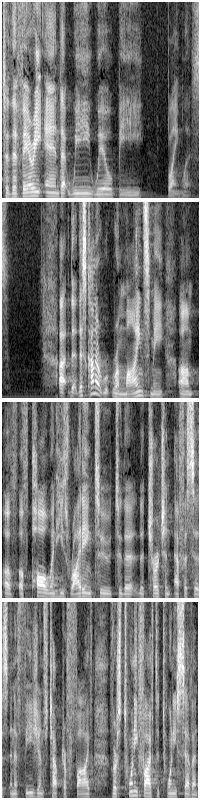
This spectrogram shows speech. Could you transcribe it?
to the very end that we will be blameless. Uh, th- this kind of r- reminds me um, of, of Paul when he's writing to, to the, the church in Ephesus in Ephesians chapter 5, verse 25 to 27.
